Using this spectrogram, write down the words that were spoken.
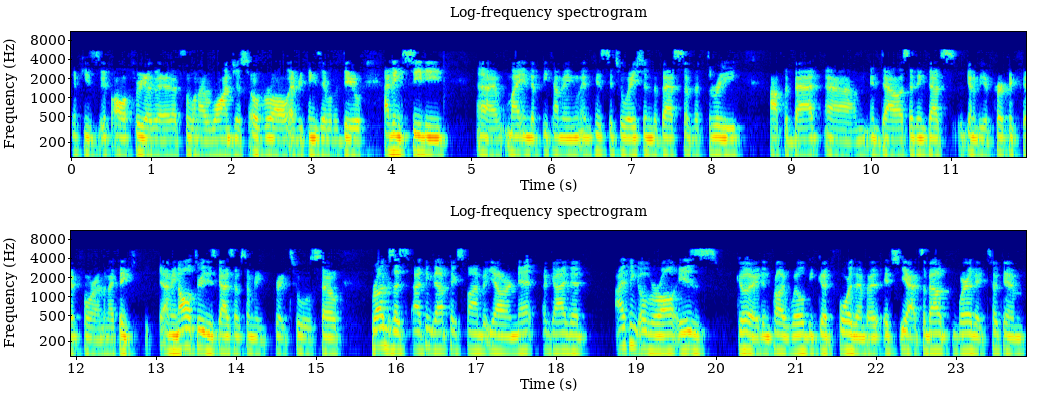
if he's, if all three are there, that's the one I want. Just overall, everything he's able to do. I think CeeDee uh, might end up becoming, in his situation, the best of the three off the bat um, in Dallas. I think that's going to be a perfect fit for him. And I think, I mean, all three of these guys have so many great tools. So Ruggs, I, I think that pick's fine. But yeah, Arnette, a guy that I think overall is good and probably will be good for them. But it's yeah, it's about where they took him.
